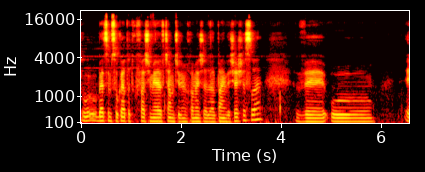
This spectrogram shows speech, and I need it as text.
הוא בעצם סוקר את התקופה שמ-1975 עד 2016, והוא אה,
